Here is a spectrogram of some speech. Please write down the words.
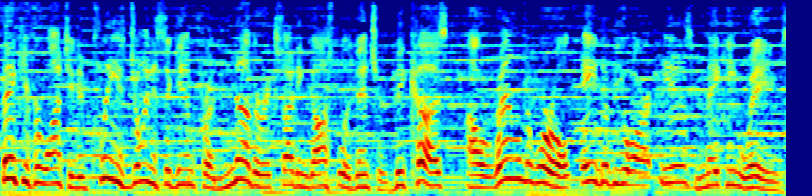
Thank you for watching, and please join us again for another exciting gospel adventure because around the world, AWR is making waves.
